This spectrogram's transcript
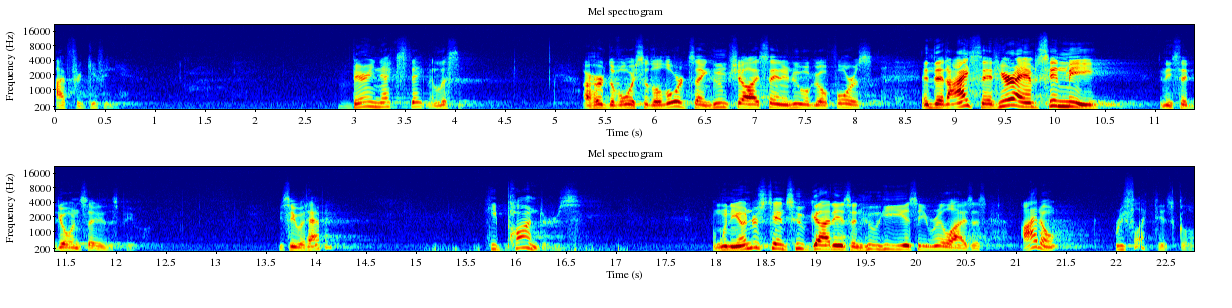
I've forgiven you. Very next statement, listen. I heard the voice of the Lord saying, Whom shall I send and who will go for us? And then I said, Here I am, send me. And he said, Go and say to this people. You see what happened? He ponders. And when he understands who God is and who he is, he realizes, I don't reflect his glory.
